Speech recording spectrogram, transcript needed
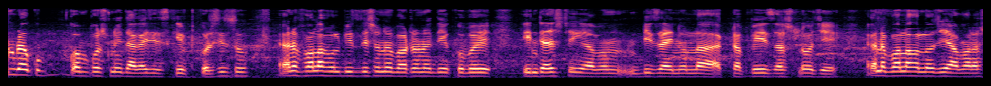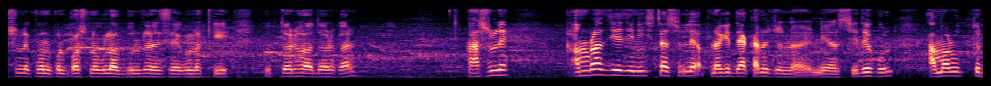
আমরা খুব কম প্রশ্নই দাগাইছি স্ক্রিপ্ট করছি। সো এখানে ফলাফল বিশ্লেষণের বাটনে দিয়ে খুবই ইন্টারেস্টিং এবং ডিজাইনওয়ালা একটা পেজ আসলো যে, এখানে বলা হলো যে আমার আসলে কোন কোন প্রশ্নগুলো ভুল হয়েছে, এগুলো কি উত্তর হওয়া দরকার। আসলে আমরা যে জিনিসটা আসলে আপনাকে দেখানোর জন্য নিয়ে আসছি, দেখুন, আমার উত্তর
